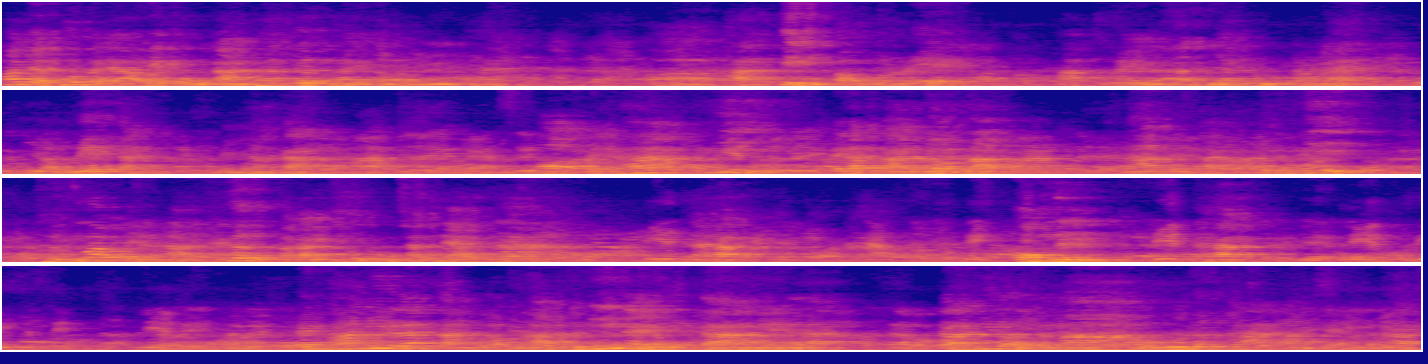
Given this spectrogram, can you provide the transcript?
ก็จะพูดไปแล้วในวงการพระเครื่องไทยตอนนี้นะฮะพระกิ่งตองเรศพระไทยสัญญาณุนะที่เราเรียกกันเป็นทางการนะครับเอ่อเป็นพระที่ได้รับการยอมรับนะฮะเป็นพระเครื่องที่ถือว่าเป็นพระเครื่องระดับสูงชั้นแนวหน้านะครับ องค์หนึ่งเรียกนะครับเรียกเรียกลิขสิทธิ์เรียกเป็นพระที่ได้รับการยอมรับทีนี้ในวงการเนี่ยนะฮะการที่เราจะมารู้เรื่องพระจริงๆนะครับ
